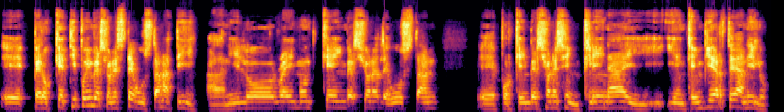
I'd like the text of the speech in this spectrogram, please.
eh, pero ¿qué tipo de inversiones te gustan a ti? A Danilo Raymond, ¿qué inversiones le gustan? ¿Por qué inversiones se inclina y, y en qué invierte Danilo?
